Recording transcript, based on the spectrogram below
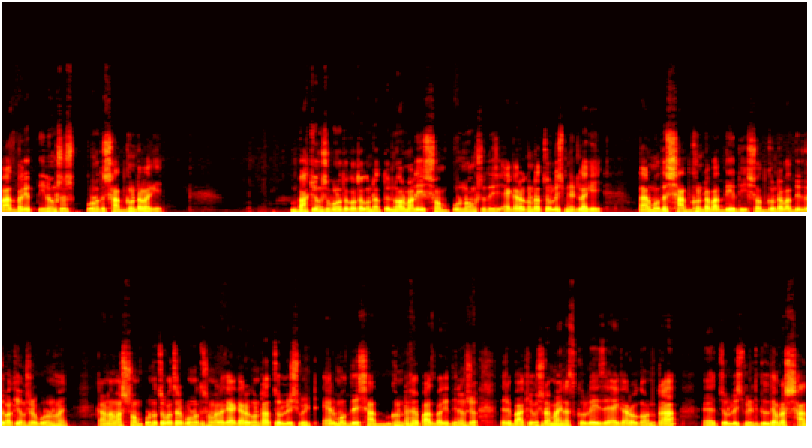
পাঁচ ভাগের তিন অংশ পূর্ণ হতে সাত ঘণ্টা লাগে। বাকি অংশ হতে কত ঘণ্টা? তো নর্মালি সম্পূর্ণ অংশ যদি এগারো ঘণ্টা চল্লিশ মিনিট লাগে, তার মধ্যে সাত ঘণ্টা বাদ দিয়ে দিই। সাত ঘণ্টা বাদ দিয়ে দিলে বাকি অংশটা পূরণ হয়। কারণ আমার সম্পূর্ণ চৌবাচ্চার পূর্ণ হতে সময় লাগে এগারো ঘণ্টা চল্লিশ মিনিট। এর মধ্যে সাত ঘণ্টা হয় পাঁচ ভাগের তিন অংশ। তাহলে বাকি অংশটা মাইনাস করলে এই যে এগারো ঘণ্টা চল্লিশ মিনিটে যদি আমরা সাত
